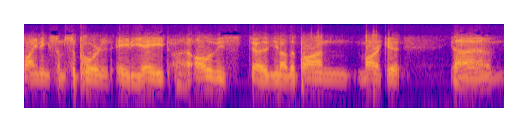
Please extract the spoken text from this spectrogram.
finding some support at 88. Uh, all of these, uh, you know, the bond market um,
